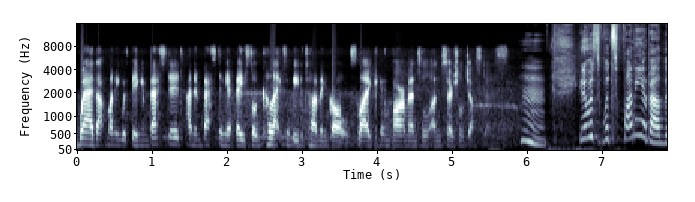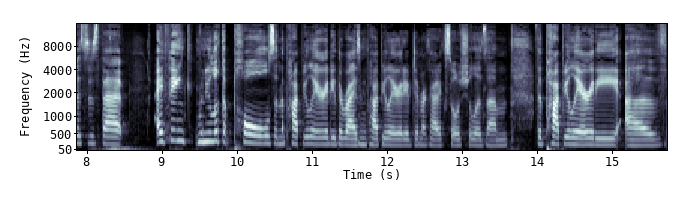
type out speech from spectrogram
where that money was being invested and investing it based on collectively determined goals like environmental and social justice. Hmm. You know what's what's funny about this is that I think when you look at polls and the popularity, the rising popularity of democratic socialism, the popularity of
